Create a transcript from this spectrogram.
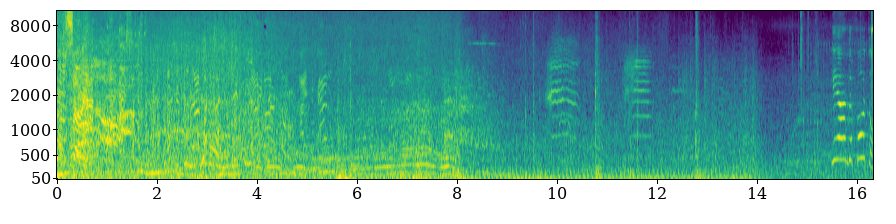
I'm sorry. Here are the photos.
